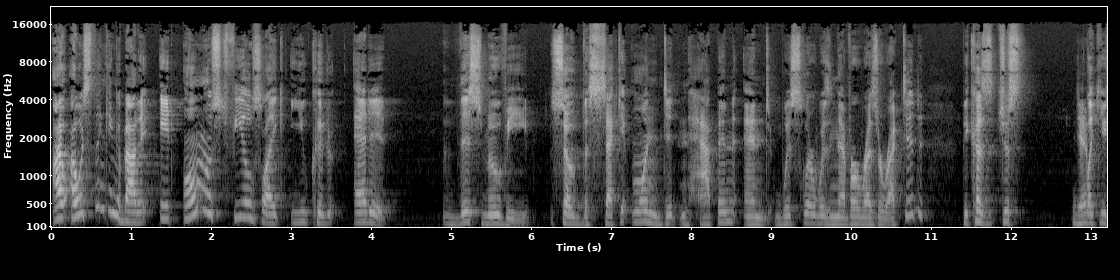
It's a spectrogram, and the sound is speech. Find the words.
I, I was thinking about it. It almost feels like you could edit this movie so the second one didn't happen and Whistler was never resurrected because just Yeah. like you,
